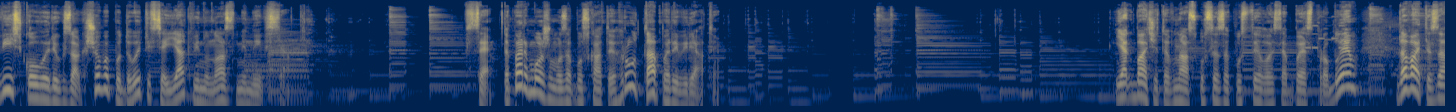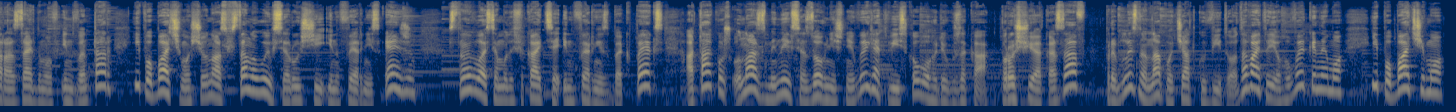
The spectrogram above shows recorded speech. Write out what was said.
військовий рюкзак, щоб подивитися, як він у нас змінився. Все, тепер можемо запускати гру та перевіряти. Як бачите, в нас усе запустилося без проблем. Давайте зараз зайдемо в інвентар і побачимо, що у нас встановився рушій Infernus Engine, встановилася модифікація Infernus Backpacks, а також у нас змінився зовнішній вигляд військового рюкзака, про що я казав приблизно на початку відео. Давайте його викинемо і побачимо,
